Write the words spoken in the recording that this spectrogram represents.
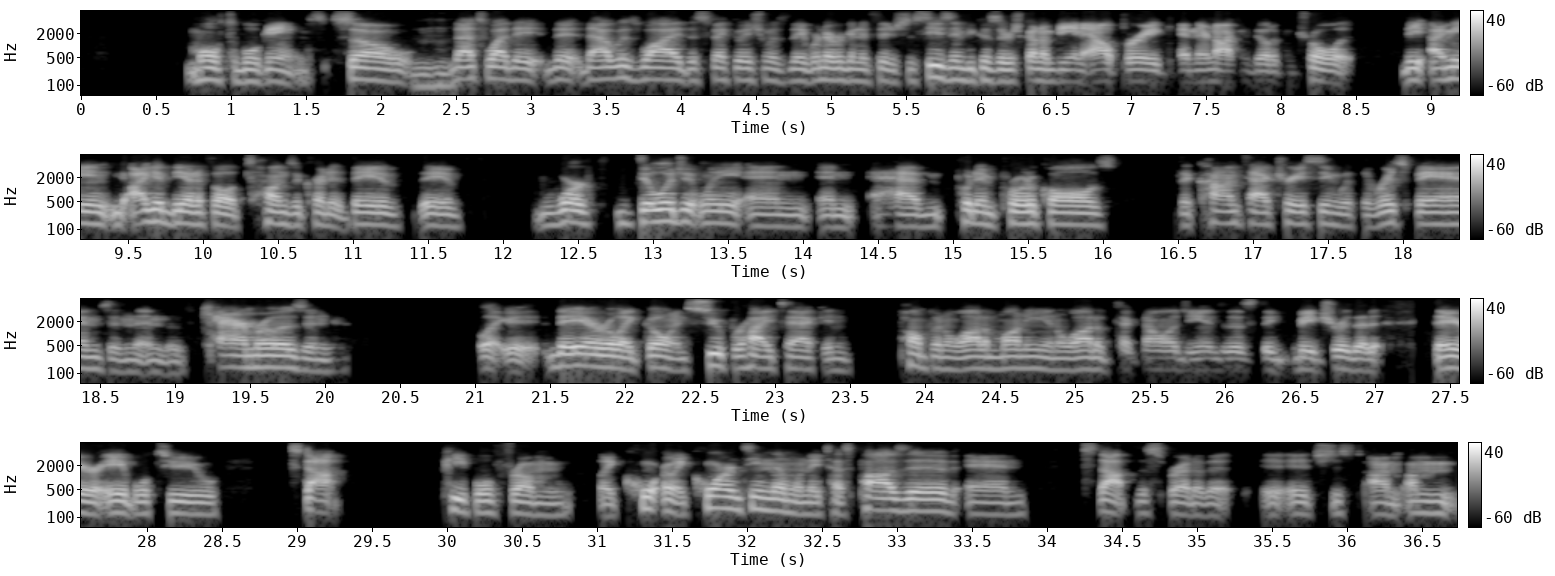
multiple games. So mm-hmm. that's why they, they, that was why the speculation was they were never going to finish the season because there's going to be an outbreak and they're not going to be able to control it. The I mean, I give the NFL tons of credit. They've they've worked diligently and and have put in protocols, the contact tracing with the wristbands and and the cameras and like they are like going super high tech and pumping a lot of money and a lot of technology into this to make sure that they are able to stop people from like like quarantine them when they test positive and stop the spread of it. it. It's just I'm I'm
